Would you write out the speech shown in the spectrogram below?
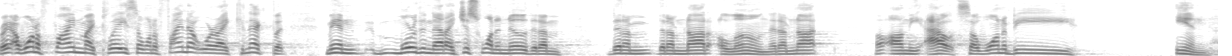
right? I want to find my place. I want to find out where I connect. But man, more than that, I just want to know that I'm, that I'm, that I'm not alone, that I'm not on the outs. I want to be in.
